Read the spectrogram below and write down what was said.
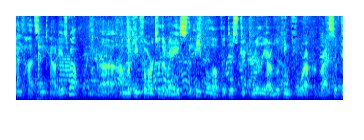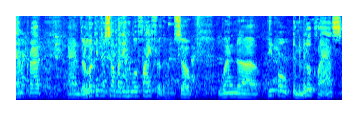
and Hudson County as well. Uh, I'm looking forward to the race. The people of the district really are looking for a progressive Democrat, and they're looking for somebody who will fight for them. So when uh, people in the middle class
